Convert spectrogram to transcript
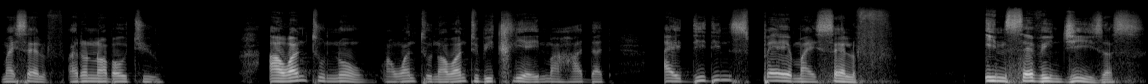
myself, I don't know about you. I want to know, I want to know, I want to be clear in my heart that I didn't spare myself in serving Jesus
